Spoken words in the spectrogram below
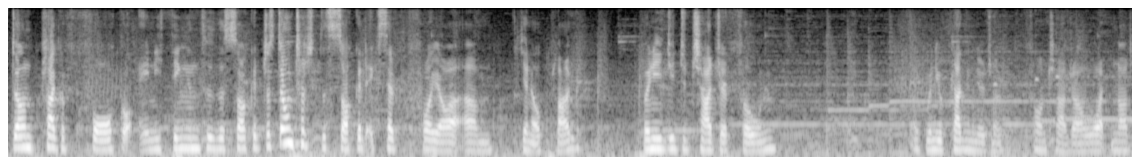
don't plug a fork or anything into the socket. Just don't touch the socket except for your, um, you know, plug. When you need to charge your phone. Like when you plug in your phone charger or whatnot.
